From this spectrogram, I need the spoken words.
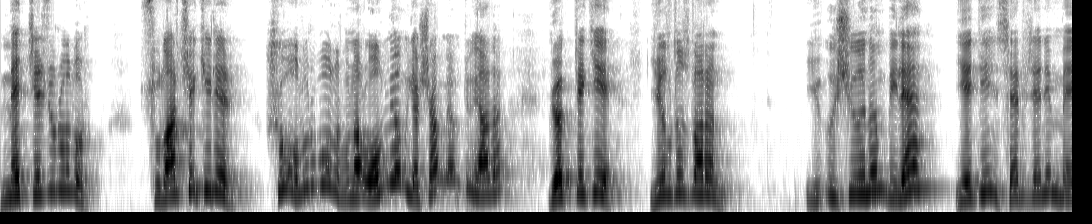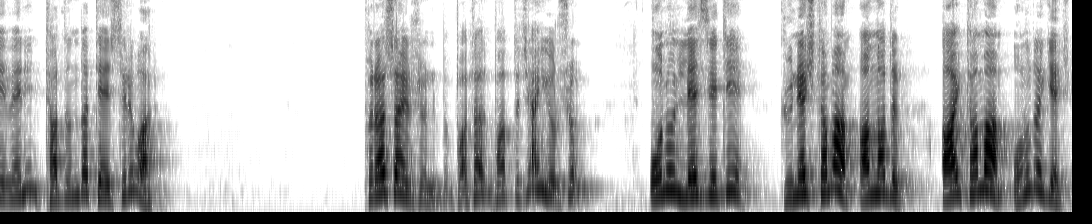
Metcezir olur. Sular çekilir. Şu olur bu olur. Bunlar olmuyor mu? Yaşanmıyor mu dünyada? Gökteki yıldızların ışığının bile yediğin sebzenin, meyvenin tadında tesiri var. Pırasa yiyorsun, patlıcan yiyorsun. Onun lezzeti, güneş tamam, anladık. Ay tamam, onu da geç.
